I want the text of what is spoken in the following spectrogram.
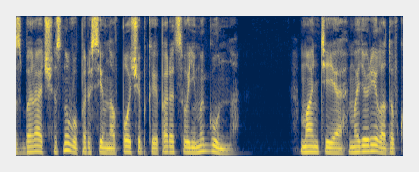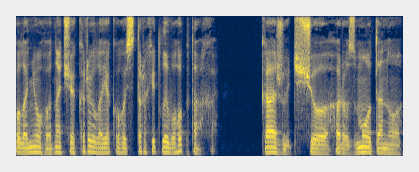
Збирач знову пересів навпочепки перед своїми гунна. Мантія майоріла довкола нього, наче крила якогось страхітливого птаха. Кажуть, що розмотано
